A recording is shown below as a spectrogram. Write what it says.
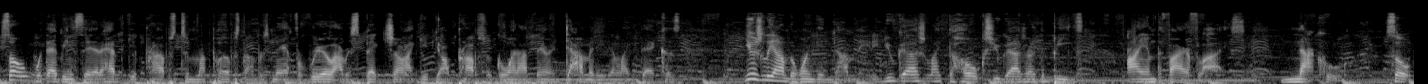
So, with that being said, I have to give props to my pub stompers, man. For real, I respect y'all. I give y'all props for going out there and dominating like that, because Usually I'm the one getting dominated. You guys are like the Hulks, you guys are the bees. I am the Fireflies. Not cool. So,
